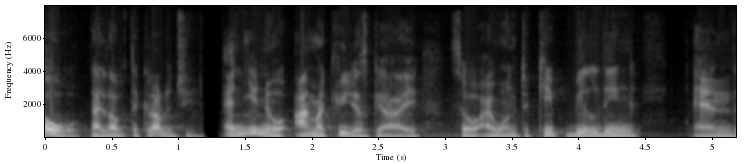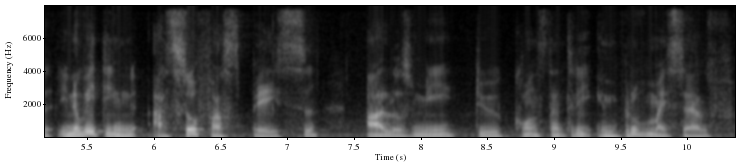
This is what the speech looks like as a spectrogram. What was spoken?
Oh, I love technology. And you know, I'm a curious guy, so I want to keep building and innovating at so fast pace allows me to constantly improve myself.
